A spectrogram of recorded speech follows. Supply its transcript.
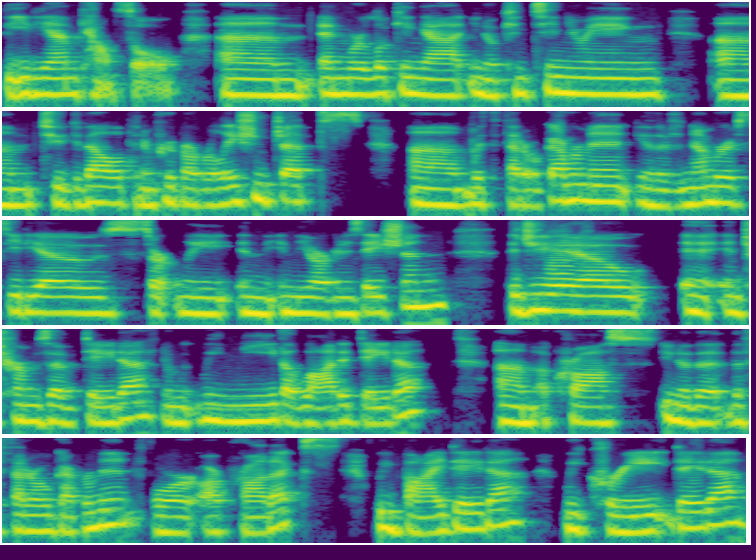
the edm council um, and we're looking at you know continuing um, to develop and improve our relationships um, with the federal government you know there's a number of cdos certainly in the in the organization the gao in, in terms of data you know, we need a lot of data um, across you know the the federal government for our products we buy data we create data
